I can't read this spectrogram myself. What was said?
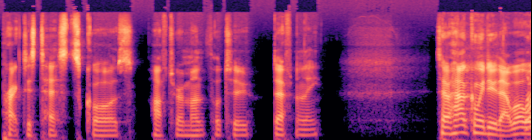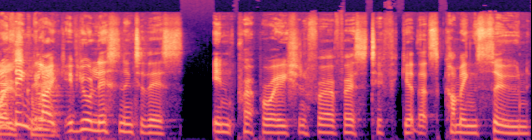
practice test scores after a month or two. Definitely. So how can we do that? What Well, ways I think like we? if you're listening to this in preparation for a first certificate that's coming soon,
